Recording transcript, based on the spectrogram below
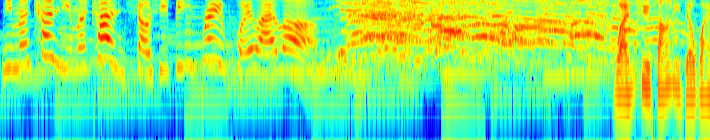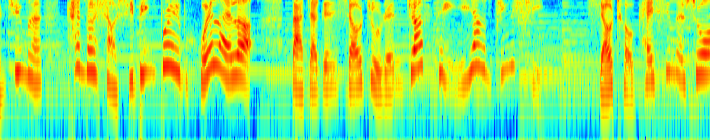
你们看，你们看小锡兵 Brave 回来了！Yeah! 玩具房里的玩具们看到小锡兵 Brave 回来了，大家跟小主人 Justin 一样惊喜。小丑开心地说：“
